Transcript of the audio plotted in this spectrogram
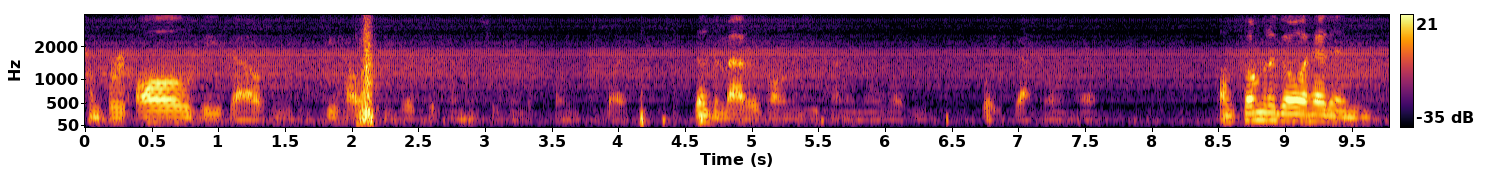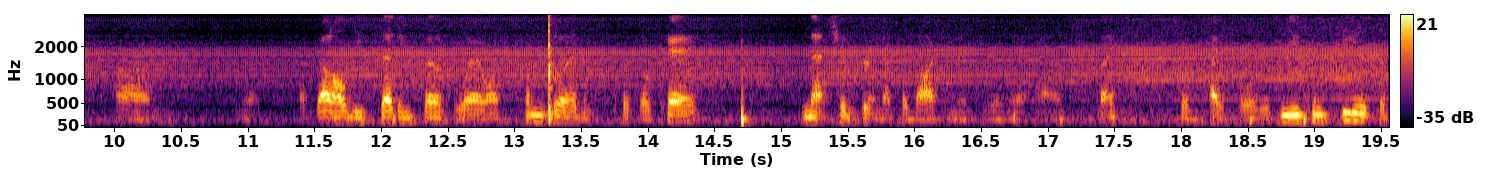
convert all of these out, and you can see how it converts it from inches into points, but it doesn't matter as long as you kind of know what, you, what you've got going there. Um, so I'm going to go ahead and, um, you know, I've got all these settings set up the way I want, so I'm going to go ahead and click OK, and that should bring up a document here that has nice sort of tight borders, and you can see that the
